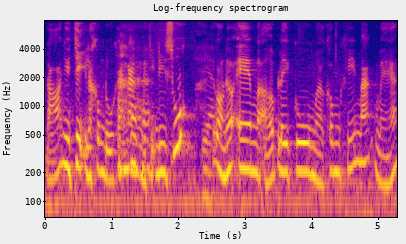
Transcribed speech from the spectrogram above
Đó như chị là không đủ khả năng mà chị đi suốt. Dạ. chứ còn nếu em mà ở pleiku mà không khí mát mẻ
